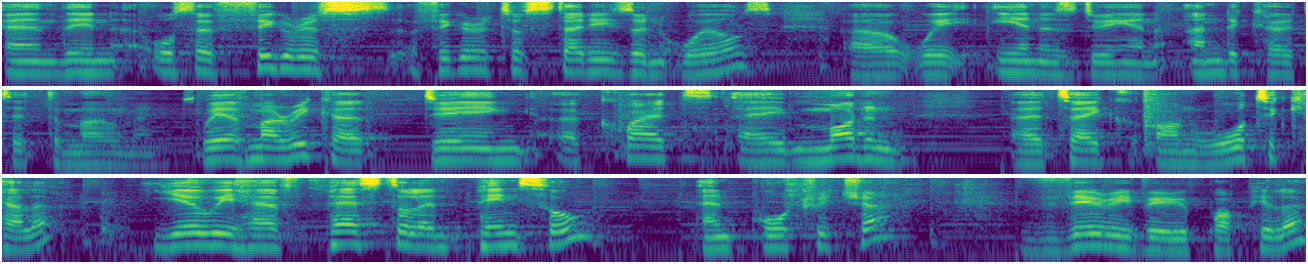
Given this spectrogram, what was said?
and then also figurative studies in oils, uh, where Ian is doing an undercoat at the moment. We have Marika doing a, quite a modern uh, take on watercolor. Here we have pastel and pencil and portraiture, very, very popular.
